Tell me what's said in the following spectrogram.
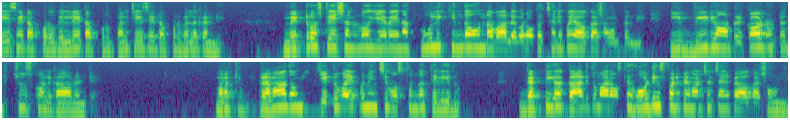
చేసేటప్పుడు వెళ్ళేటప్పుడు పని చేసేటప్పుడు వెళ్ళకండి. మెట్రో స్టేషన్లో ఏవైనా కూలి కింద ఉన్న వాళ్ళు ఎవరో ఒకరు చనిపోయే అవకాశం ఉంటుంది. ఈ వీడియో ఆన్ రికార్డ్ ఉంటుంది చూసుకోండి కావాలంటే. మనకి ప్రమాదం ఎటువైపు నుంచి వస్తుందో తెలియదు గట్టిగా గాలి దుమారం వస్తే హోర్డింగ్స్ పడిపోయి మనుషులు చనిపోయే అవకాశం ఉంది.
